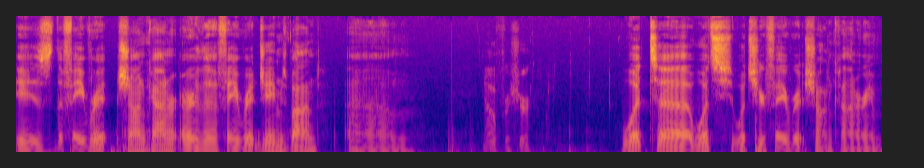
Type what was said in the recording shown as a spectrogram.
is the favorite Sean Connery or the favorite James Bond. Um, Oh, for sure. what uh, what's what's your favorite Sean Connery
